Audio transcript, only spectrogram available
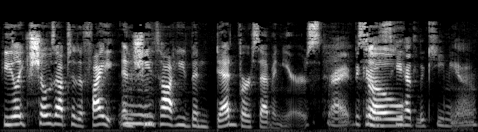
He like shows up to the fight, and she mm-hmm. thought he'd been dead for seven years. Right, because So- he had leukemia.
